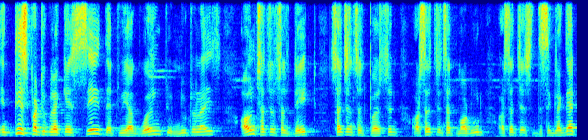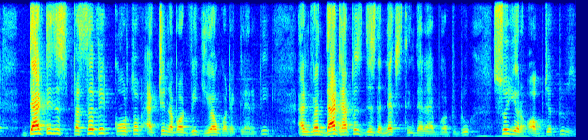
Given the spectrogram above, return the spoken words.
In this particular case, say that we are going to neutralize on such and such date, such and such person, or such and such module, or such as this thing like that. That is a specific course of action about which you have got a clarity. And when that happens, this is the next thing that I have got to do. So your objectives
